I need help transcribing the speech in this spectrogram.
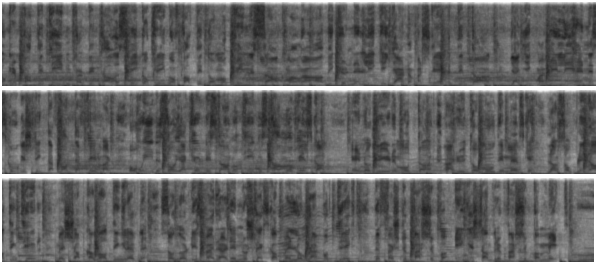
og grep fatt i tiden. 40-tallet, svik og krig og fattigdom og kvinnesak. Mange av de kunne like gjerne vært skrevet i dag. Jeg gikk meg vill i hennes skoger, slik der fant jeg så Kurdistan og tidens tann og villskap. Ennå gryr det mot dag, er utålmodig menneske. Langsomt blir allting til, men kjapt kan allting revne. Så når de spør er det noe slektskap mellom rap og dikt, det første verset var Ingers, andre verset var mitt.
